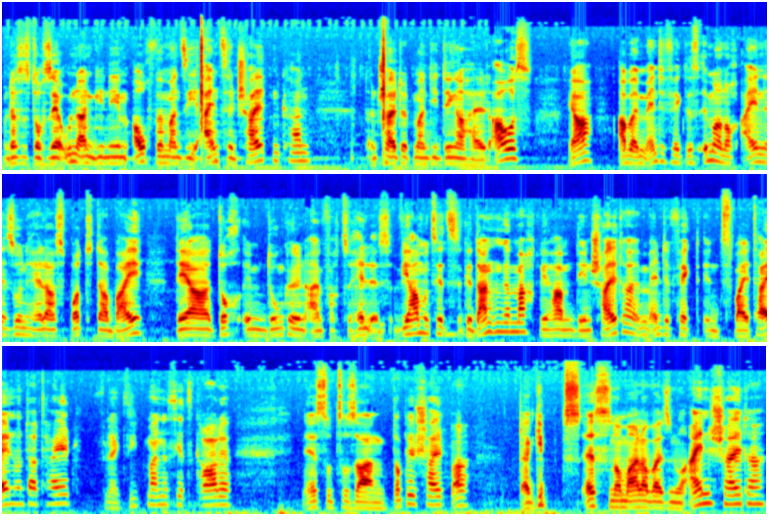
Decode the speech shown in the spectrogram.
Und das ist doch sehr unangenehm, auch wenn man sie einzeln schalten kann. Dann schaltet man die Dinger halt aus. Ja, aber im Endeffekt ist immer noch eine, so ein heller Spot dabei, der doch im Dunkeln einfach zu hell ist. Wir haben uns jetzt Gedanken gemacht. Wir haben den Schalter im Endeffekt in zwei Teilen unterteilt. Vielleicht sieht man es jetzt gerade. Er ist sozusagen doppelschaltbar. Da gibt es normalerweise nur einen Schalter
